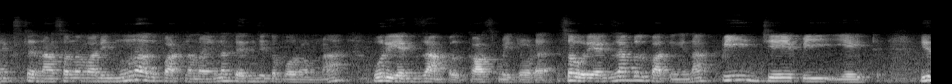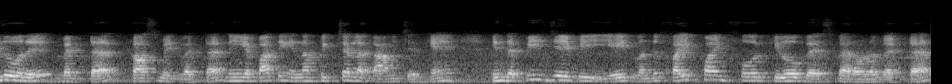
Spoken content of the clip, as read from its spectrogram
நெக்ஸ்ட்டு நான் சொன்ன மாதிரி மூணாவது பார்ட் நம்ம என்ன தெரிஞ்சுக்க போகிறோம்னா ஒரு எக்ஸாம்பிள் காஸ்மேட்டோட ஸோ ஒரு எக்ஸாம்பிள் பார்த்தீங்கன்னா பிஜேபி எயிட் இது ஒரு வெக்டர் காஸ்மேட் வெக்டர் நீங்கள் பார்த்தீங்கன்னா பிக்சரில் காமிச்சிருக்கேன். இந்த பிஜேபி எயிட் வந்து five point four kilo base பேரோட வெக்டர்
